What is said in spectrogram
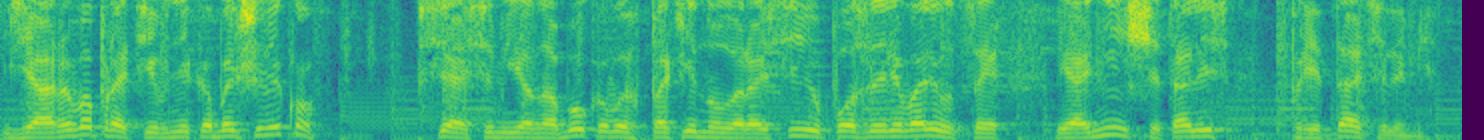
ярого противника большевиков. Вся семья Набоковых покинула Россию после революции, и они считались предателями –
